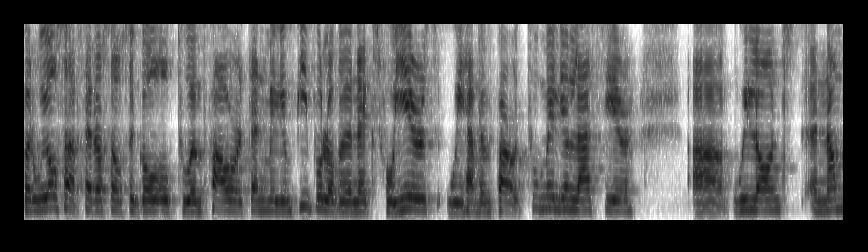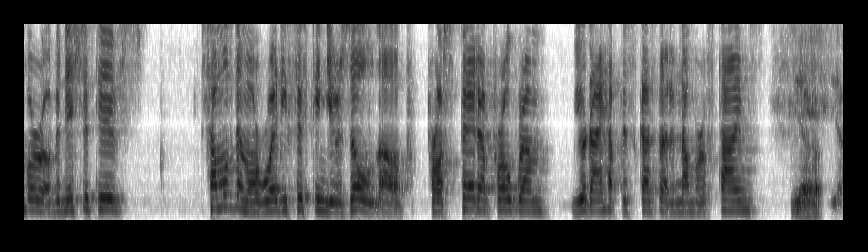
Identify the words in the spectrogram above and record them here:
but we also have set ourselves a goal to empower 10 million people over the next four years. We have empowered 2 million last year. Uh, we launched a number of initiatives. Some of them are already 15 years old. Our Prospera program, you and I have discussed that a number of times. Yeah, yeah.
